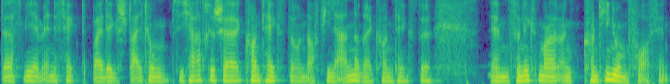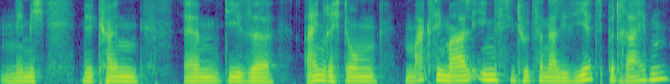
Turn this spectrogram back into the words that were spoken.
dass wir im Endeffekt bei der Gestaltung psychiatrischer Kontexte und auch viele andere Kontexte ähm, zunächst mal ein Kontinuum vorfinden. Nämlich wir können ähm, diese Einrichtungen maximal institutionalisiert betreiben.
